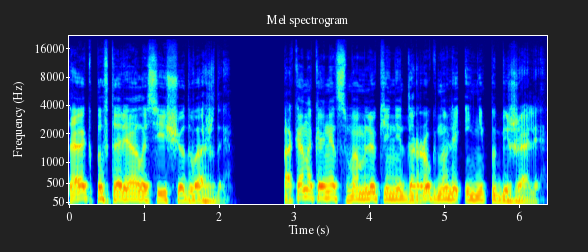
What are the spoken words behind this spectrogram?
Так повторялось еще дважды, пока, наконец, мамлюки не дрогнули и не побежали.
